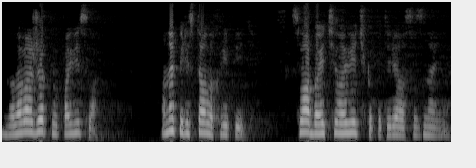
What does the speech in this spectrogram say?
Голова жертвы повисла, она перестала хрипеть. Слабая человечка потеряла сознание.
